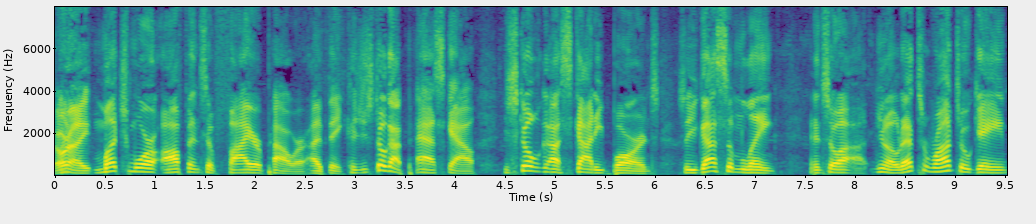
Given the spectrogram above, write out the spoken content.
All right. Much more offensive firepower, I think, because you still got Pascal, you still got Scottie Barnes, so you got some length. And so, uh, you know, that Toronto game,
